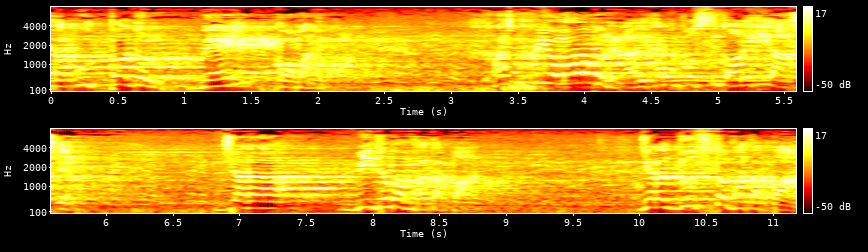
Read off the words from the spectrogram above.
তার উৎপাদন ব্যয় কমাতে পারে। আচ্ছা প্রিয় মা বোনেরা, এখানে উপস্থিত অনেকেই আছেন। যারা বিধবা ভাতা পান, যারা দুস্থ ভাতা পান,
